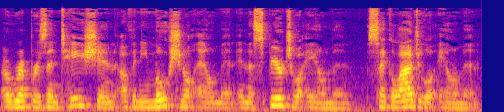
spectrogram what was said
a representation of an emotional ailment and a spiritual ailment psychological ailment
